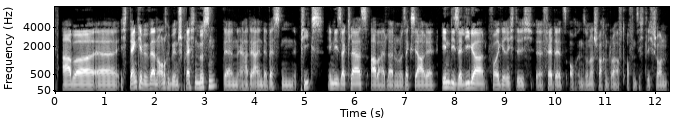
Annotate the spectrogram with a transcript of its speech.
Aber äh, ich denke, wir werden auch noch über ihn sprechen müssen, denn er hatte einen der besten Peaks in dieser Class, aber halt leider nur sechs Jahre in dieser Liga. Folgerichtig äh, fällt er jetzt auch in so einer schwachen Draft offensichtlich schon.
